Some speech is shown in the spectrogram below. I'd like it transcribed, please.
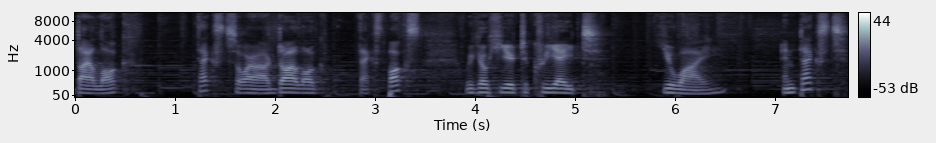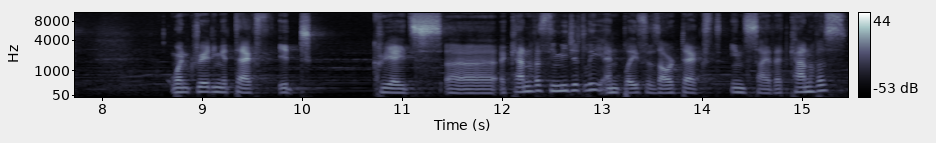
dialog text, so our dialog text box. We go here to create UI and text. When creating a text, it creates uh, a canvas immediately and places our text inside that canvas.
